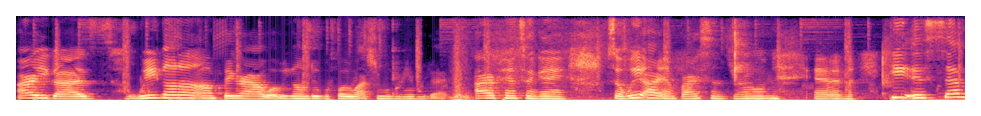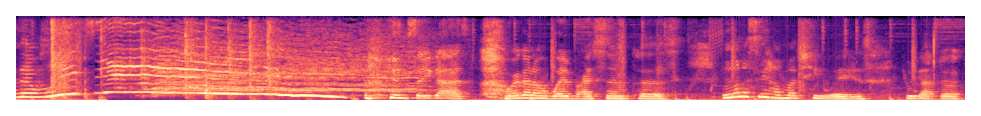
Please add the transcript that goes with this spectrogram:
All right, you guys, we gonna um figure out what we gonna do before we watch the movie. We'll be back. All right, Panton gang. So we are in Bryson's room, and he is seven weeks. Yay! so you guys, we're gonna weigh Bryson because we're gonna see how much he weighs. We got the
